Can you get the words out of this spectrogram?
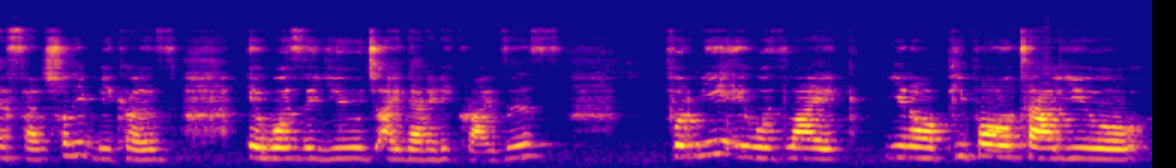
essentially because it was a huge identity crisis for me, it was like, you know, people tell you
